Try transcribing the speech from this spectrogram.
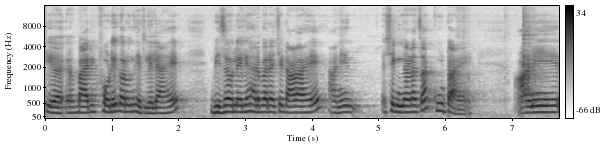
की बारीक फोडी करून घेतलेले आहे. भिजवलेली हरभऱ्याची डाळ आहे आणि शेंगदाण्याचा कूट आहे. आणि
